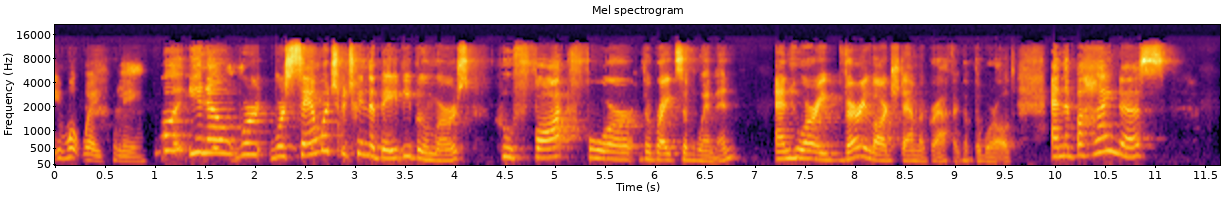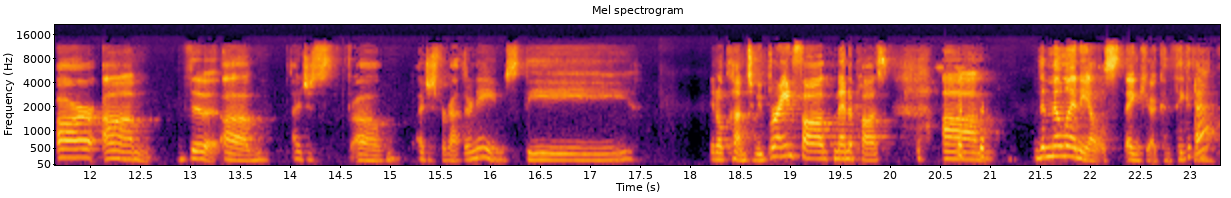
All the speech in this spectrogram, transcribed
In what way, Colleen? Well, you know, we're, we're sandwiched between the baby boomers who fought for the rights of women and who are a very large demographic of the world. And then behind us are um, the um, I just um, I just forgot their names. The it'll come to me brain fog, menopause. Um, the millennials. Thank you. I couldn't think of that.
